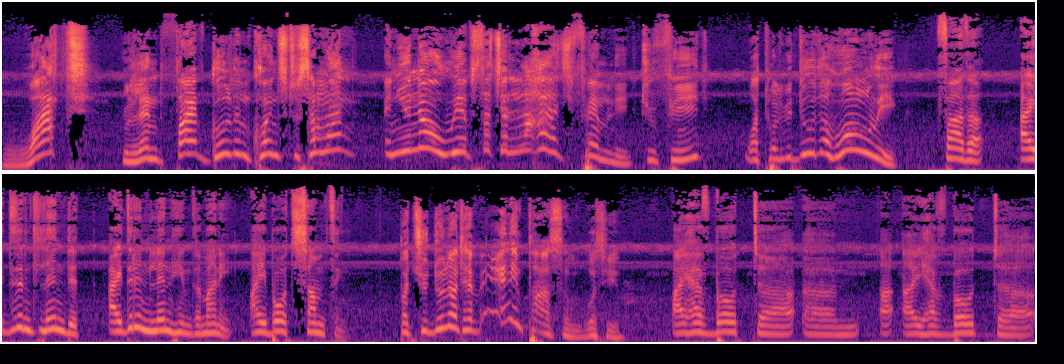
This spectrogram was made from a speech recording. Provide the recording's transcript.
What? You lend five golden coins to someone? And you know we have such a large family to feed. What will we do the whole week? Father, I didn't lend it. I didn't lend him the money. I bought something. But you do not have any parcel with you. I have bought. Uh, um, I have bought uh,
